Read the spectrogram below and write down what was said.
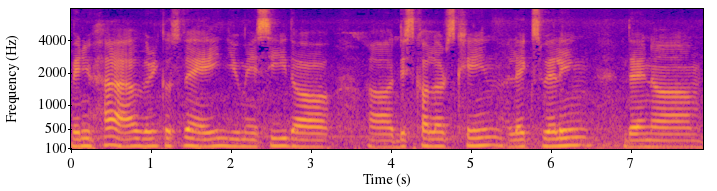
When you have varicose vein, you may see the uh, discolored skin, leg swelling, then um,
